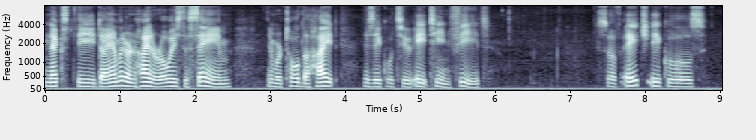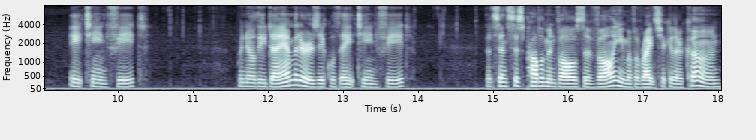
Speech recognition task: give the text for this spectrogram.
Next, the diameter and height are always the same, and we're told the height is equal to 18 feet. So if h equals 18 feet, we know the diameter is equal to 18 feet, but since this problem involves the volume of a right circular cone,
